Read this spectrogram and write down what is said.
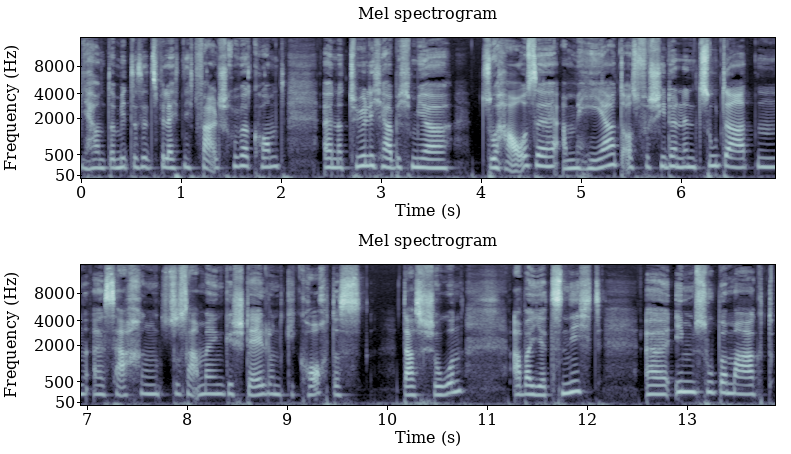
Ja, und damit das jetzt vielleicht nicht falsch rüberkommt, äh, natürlich habe ich mir zu Hause am Herd aus verschiedenen Zutaten Sachen zusammengestellt und gekocht, das, das schon, aber jetzt nicht äh, im Supermarkt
